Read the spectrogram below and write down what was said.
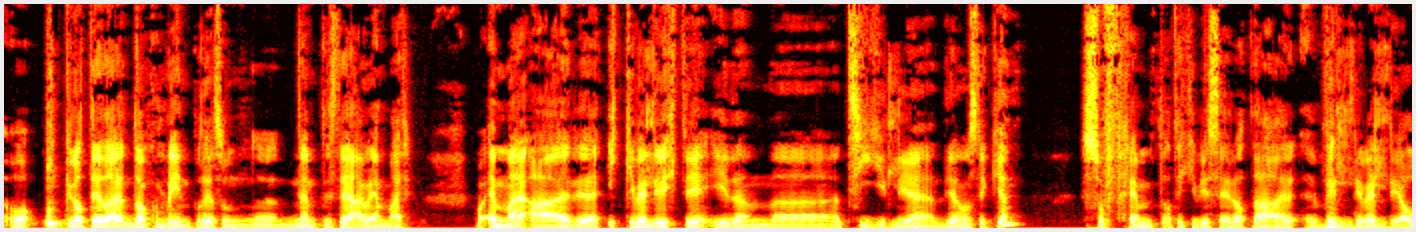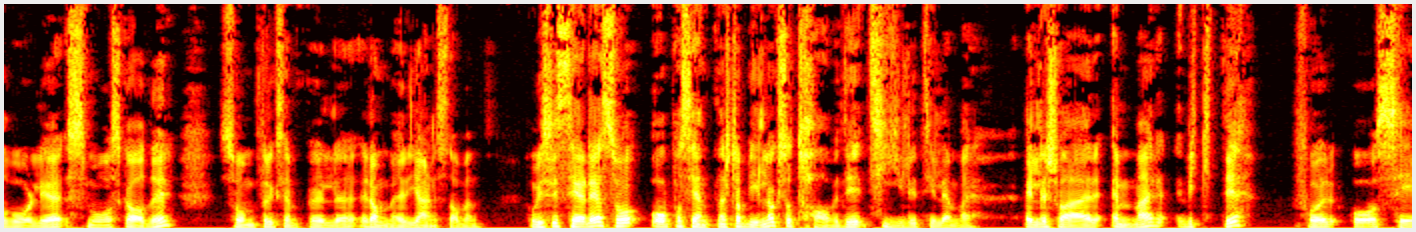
og akkurat det der, da kommer du inn på det som nevntes nevnte i sted, er jo MR. Og MR er uh, ikke veldig viktig i den uh, tidlige diagnostikken, så fremt at ikke vi ser at det er veldig, veldig alvorlige små skader som f.eks. rammer hjernestammen. Og Hvis vi ser det, så, og pasienten er stabil nok, så tar vi de tidlig til MR. Ellers så er MR viktig for å se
